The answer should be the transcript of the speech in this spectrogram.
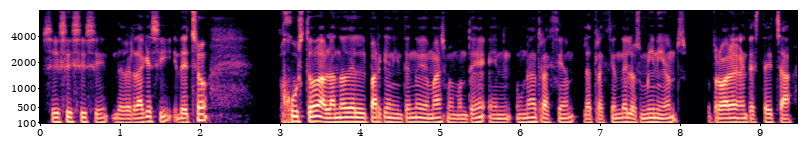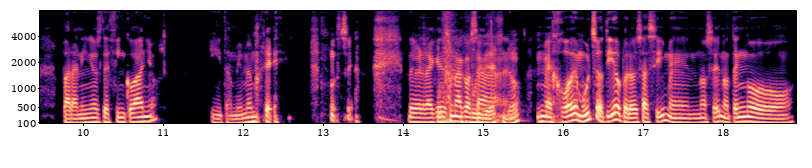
Sí, sí, sí, sí. De verdad que sí. De hecho, justo hablando del parque de Nintendo y demás, me monté en una atracción, la atracción de los Minions, que probablemente esté hecha para niños de 5 años, y también me mareé. O sea, de verdad que es una cosa. bien, ¿no? Me jode mucho, tío, pero es así. Me, no sé, no tengo.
